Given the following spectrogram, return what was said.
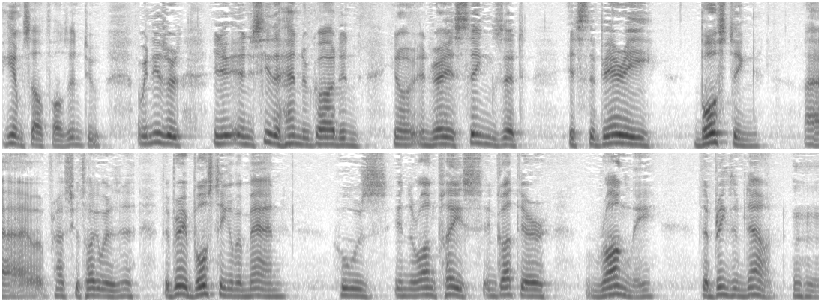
he himself falls into. I mean, these are, and you see the hand of God in, you know, in various things that it's the very boasting uh, perhaps you'll talk about it, the very boasting of a man who's in the wrong place and got there wrongly that brings him down. hmm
